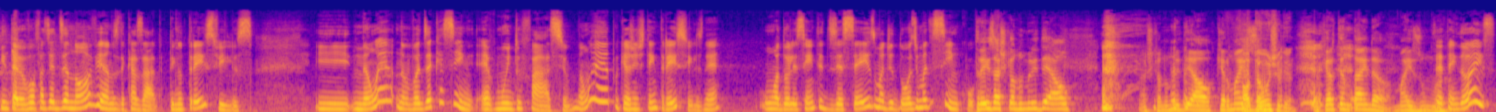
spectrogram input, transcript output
Então, eu vou fazer 19 anos de casada, tenho três filhos. E não é, não vou dizer que assim, é muito fácil. Não é, porque a gente tem três filhos, né? Um adolescente de 16, uma de 12 e uma de 5. Três acho que é o número ideal. Acho que é o número ideal. Quero mais Falta um. um, Juliano. Eu quero tentar ainda mais um. Você né? tem dois?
